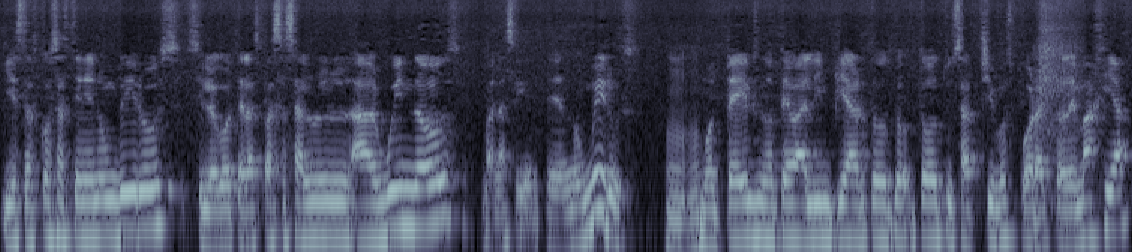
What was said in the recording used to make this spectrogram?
y estas cosas tienen un virus, si luego te las pasas al, Windows, van a seguir teniendo un virus. Como Tails no te va a limpiar todos tus archivos por acto de magia.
